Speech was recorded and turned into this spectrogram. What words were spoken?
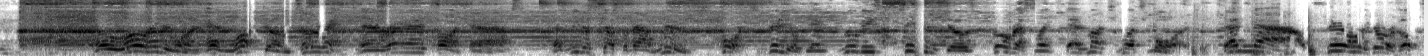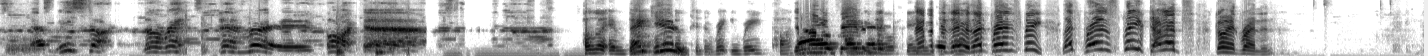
Hello, everyone, and welcome to the Rant and Ray podcast as we discuss about news, sports, video games, movies, TV shows, pro wrestling, and much, much more. And now, here are your hosts as we start the Rant and Ray podcast. Hello, everybody. Thank you. Welcome to the Rate You Ray podcast. No, I'm David. David, David, let Brandon speak. Let Brandon speak. Damn it! Go ahead, Brandon.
